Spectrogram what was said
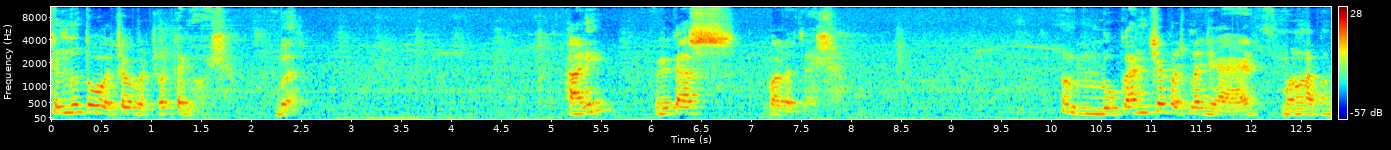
हिंदुत्व वरच्यावर वरच्यावर कमी होईल. बर. आणि विकास वाढत जाईल. लोकांचे प्रश्न जे आहेत म्हणून आपण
